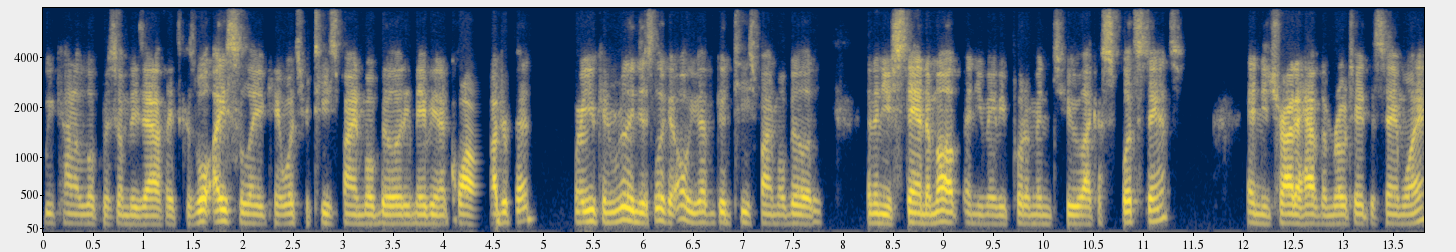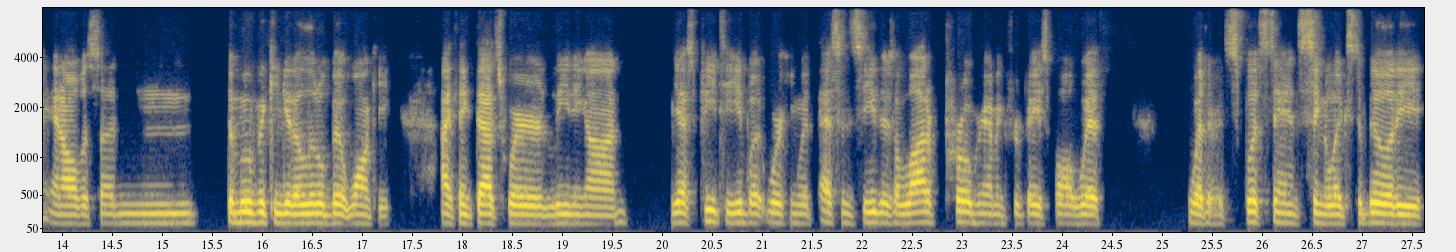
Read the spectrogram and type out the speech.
we kind of look with some of these athletes because we'll isolate, okay, what's your T spine mobility, maybe in a quadruped, where you can really just look at, oh, you have good T spine mobility. And then you stand them up and you maybe put them into like a split stance and you try to have them rotate the same way. And all of a sudden, the movement can get a little bit wonky. I think that's where leaning on, yes, PT, but working with S&C, there's a lot of programming for baseball with whether it's split stance, single leg stability,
